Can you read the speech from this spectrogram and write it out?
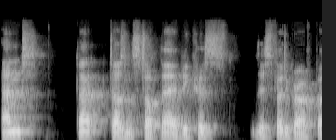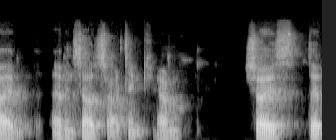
And that doesn't stop there because this photograph by Erwin Seltzer, I think, um, shows that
